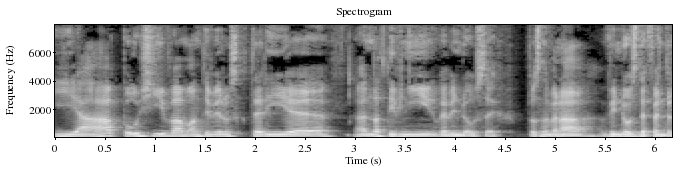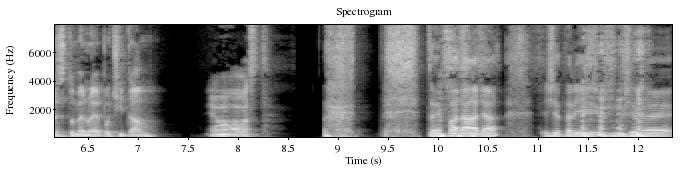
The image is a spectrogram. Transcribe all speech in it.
Já používám antivirus, který je eh, nativní ve Windowsech. To znamená Windows Defender se to jmenuje, počítám. Já mám Avast. to je paráda, že tady můžeme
